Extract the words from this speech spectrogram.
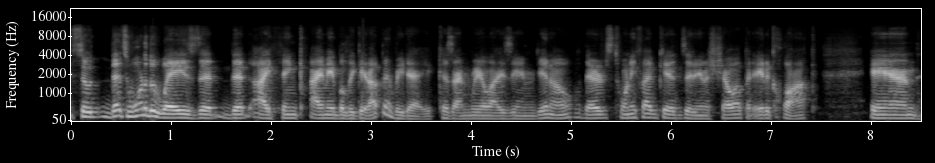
so that's one of the ways that that I think I'm able to get up every day because I'm realizing, you know, there's 25 kids that are to show up at eight o'clock, and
